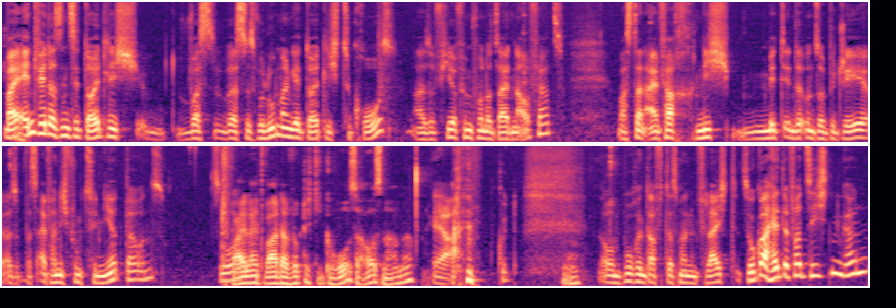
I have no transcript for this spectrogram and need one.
Weil entweder sind sie deutlich, was, was das Volumen angeht, deutlich zu groß, also 400, 500 Seiten aufwärts, was dann einfach nicht mit in unser Budget, also was einfach nicht funktioniert bei uns. So. Twilight war da wirklich die große Ausnahme. Ja, gut. Auch ein Buch, auf das man vielleicht sogar hätte verzichten können,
